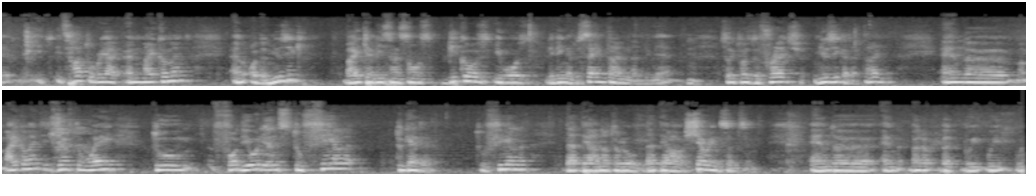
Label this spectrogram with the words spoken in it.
it's hard to react. And my comment, and or the music by Camille Saint-Saëns, because he was living at the same time than Lumière, so it was the French music at that time. And uh, my comment is just a way to for the audience to feel together, to feel that they are not alone, that they are sharing something and uh, and but uh, but we, we we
